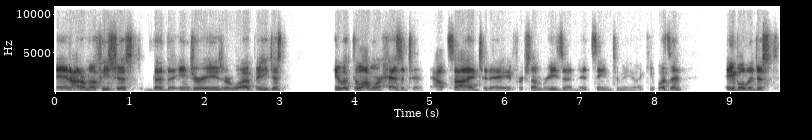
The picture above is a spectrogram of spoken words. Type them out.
and I don't know if he's just the the injuries or what, but he just he looked a lot more hesitant outside today for some reason. It seemed to me like he wasn't able to just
